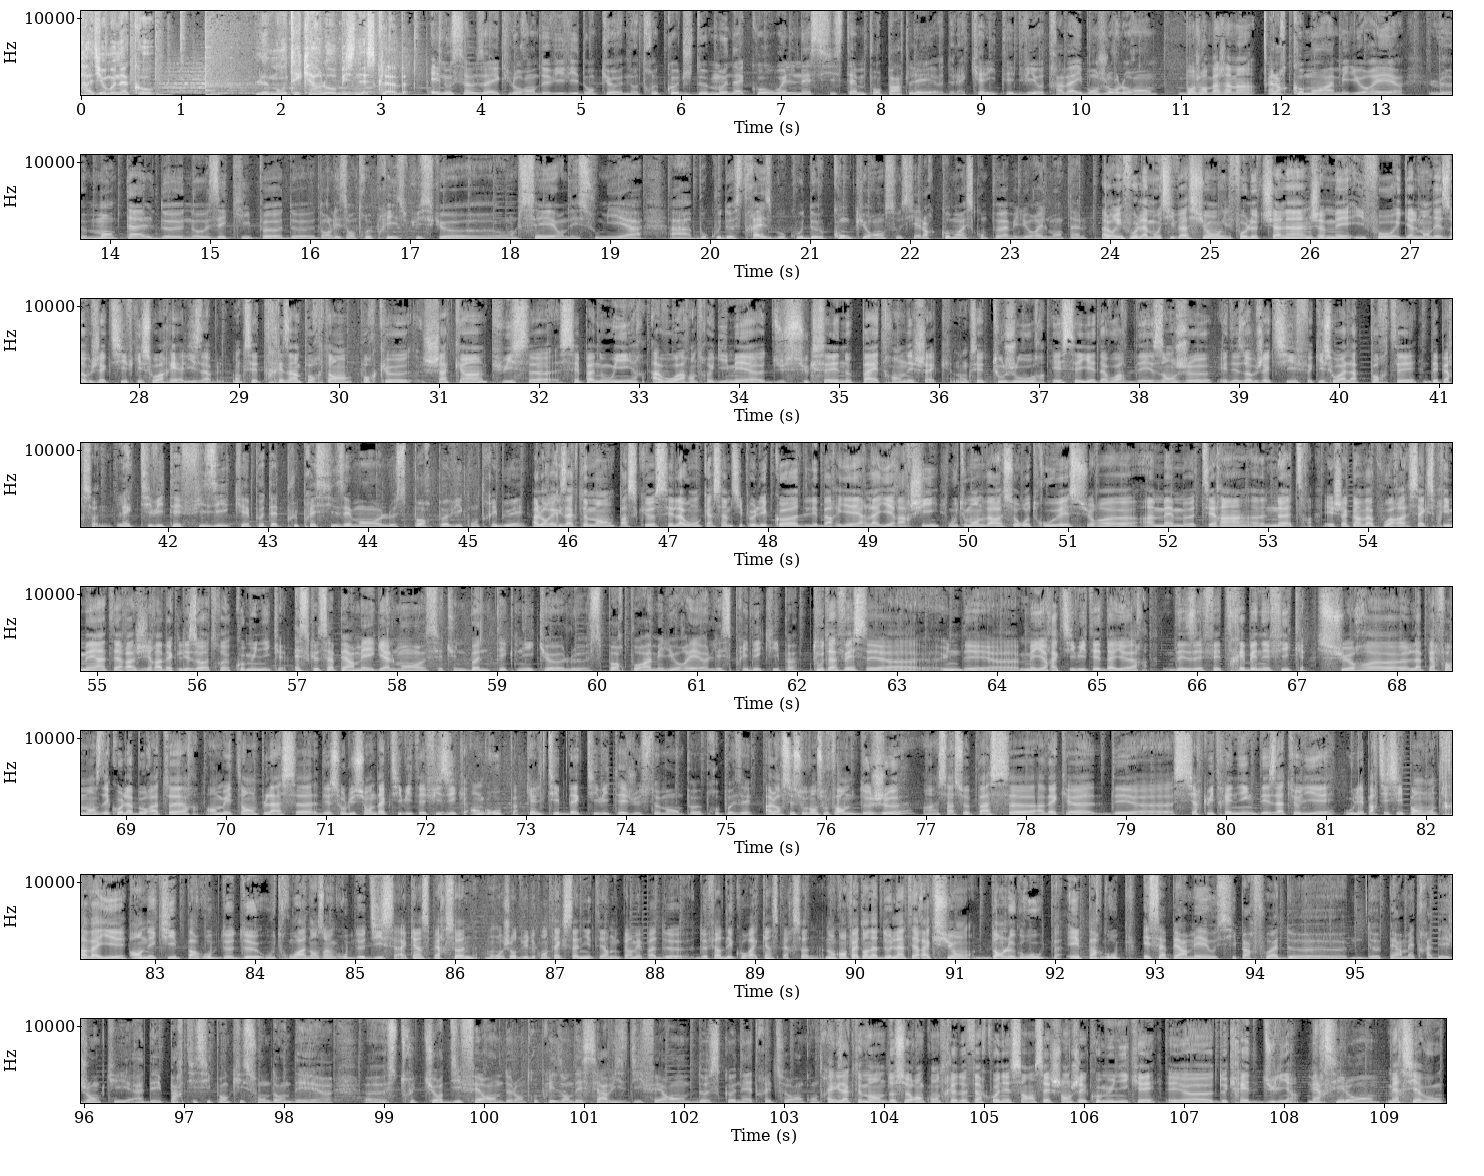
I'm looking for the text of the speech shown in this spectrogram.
Radio Monaco, le Monte Carlo Business Club. Et nous sommes avec Laurent Devivi, donc euh, notre coach de Monaco Wellness System pour parler euh, de la qualité de vie au travail. Bonjour Laurent. Bonjour Benjamin. Alors comment améliorer euh, le mental de nos équipes de, dans les entreprises puisque on le sait, on est soumis à, à beaucoup de stress, beaucoup de concurrence aussi. Alors comment est-ce qu'on peut améliorer le mental? Alors il faut la motivation, il faut le challenge, mais il faut également des objectifs qui soient réalisables. Donc c'est très important pour que chacun puisse euh, s'épanouir, avoir entre guillemets euh, du succès, ne pas être en échec. Donc c'est toujours essayer d'avoir des enjeux et des objectifs qui soient à la portée des personnes. L'activité physique et peut-être plus précisément le sport peuvent y contribuer? Alors exactement, parce que c'est là où on casse un petit peu les codes, les barrières, la hiérarchie, où tout le monde va se retrouver sur euh, un même terrain neutre et chacun va pouvoir s'exprimer, interagir avec les autres, communiquer. Est-ce que ça permet également, c'est une bonne technique, le sport pour améliorer l'esprit d'équipe Tout à fait, c'est euh, une des euh, meilleures activités d'ailleurs, des effets très bénéfiques sur euh, la performance des collaborateurs en mettant en place des solutions d'activité physique en groupe. Quel type d'activité justement on peut proposer? Alors c'est souvent sous forme de jeu, hein, ça se passe avec des circuits training, des ateliers où les participants vont travailler en équipe par groupe de 2 ou 3 dans un groupe de 10 à 15 personnes. Bon aujourd'hui le contexte sanitaire ne nous permet pas de, de faire des cours à 15 personnes. Donc en fait on a de l'interaction dans le groupe et par groupe. Et ça permet aussi parfois de, de permettre à des gens qui, à des participants qui sont dans des euh, euh, structures différentes de l'entreprise, dans des services différents, de se connaître et de se rencontrer. Exactement, de se rencontrer, de faire connaissance, échanger, communiquer et euh, de créer du lien. Merci Laurent. Merci à vous.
